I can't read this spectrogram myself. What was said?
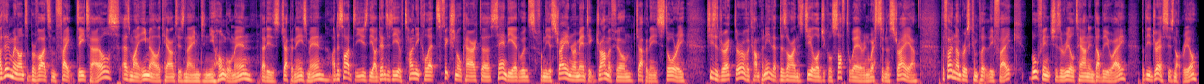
I then went on to provide some fake details. As my email account is named Nihongo Man, that is, Japanese man, I decided to use the identity of Toni Collette's fictional character, Sandy Edwards, from the Australian romantic drama film Japanese Story. She's a director of a company that designs geological software in Western Australia. The phone number is completely fake. Bullfinch is a real town in WA, but the address is not real.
